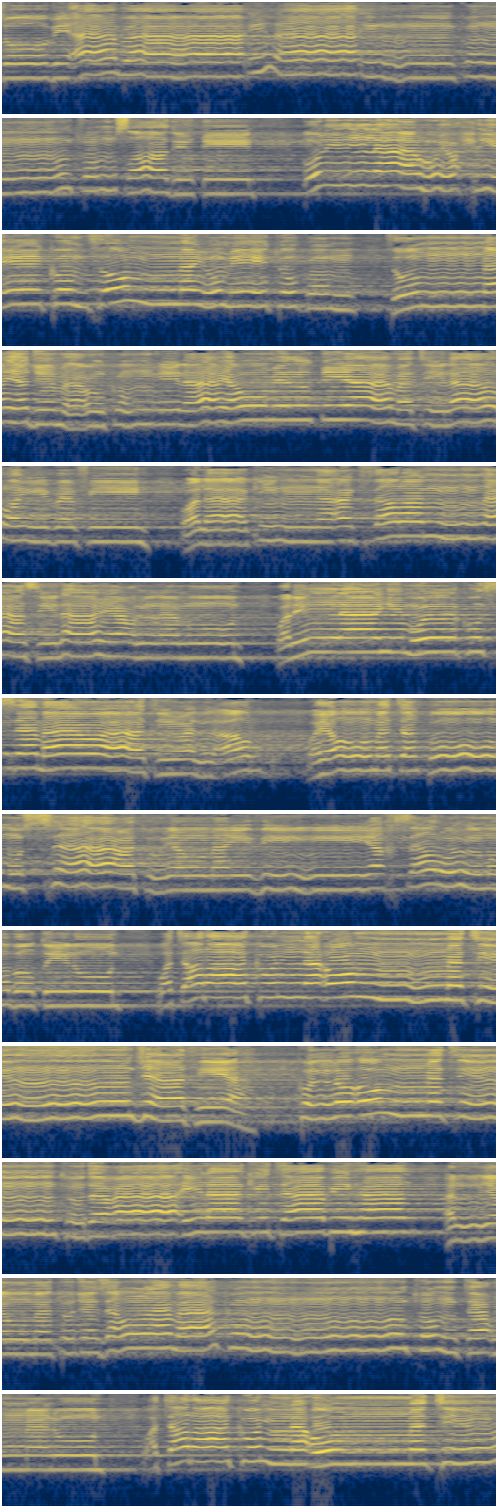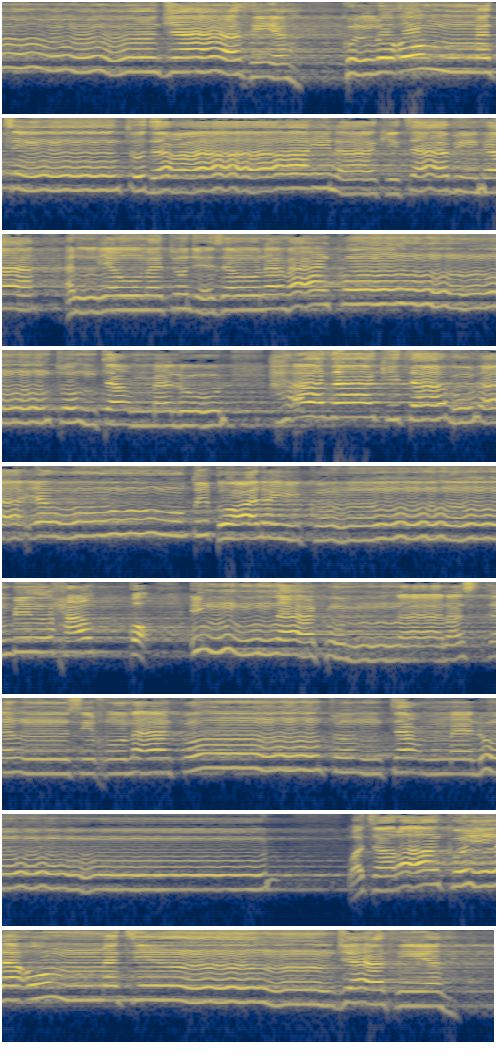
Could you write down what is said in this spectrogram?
ائتوا بآبائنا إن كنتم صادقين قل الله يحييكم ثم يميتكم ثم يجمعكم إلى يوم القيامة لا ريب فيه ولكن أكثر الناس لا يعلمون ولله ملك السماوات والأرض ويوم تقوم الساعة يومئذ يخسر المبطلون. وترى كل أمة جاثية كل أمة تدعى إلى كتابها. اليوم تجزون ما كنتم تعملون وترى كل أمة جاثية كل أمة تدعى إلى كتابها. اليوم تجزون ما كنتم تعملون. هذا كتابنا ينطق عليكم بالحق. إنا كنا نستنسخ ما كنتم تعملون. وترى كل أمة جاثية.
